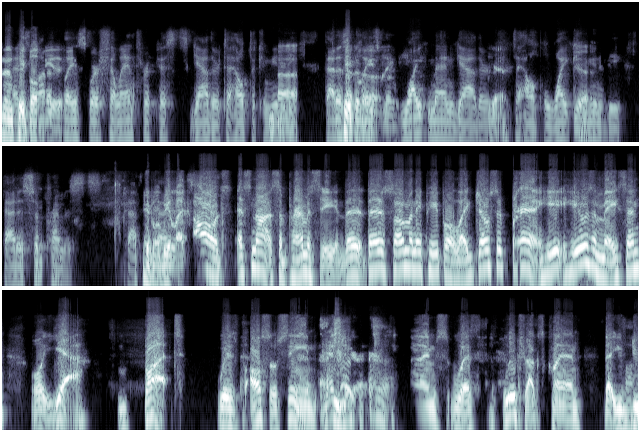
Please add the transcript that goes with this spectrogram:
that is people not a place where philanthropists gather to help the community. Uh, That is a place where white men gather Yeah. to help a white Yeah. community. That is supremacists. That's People that be is- like, "Oh, it's it's not supremacy." There there's so many people like Joseph Brant. He he was a Mason. Well, yeah, but we've also seen many times with the Blue Trucks clan that you do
